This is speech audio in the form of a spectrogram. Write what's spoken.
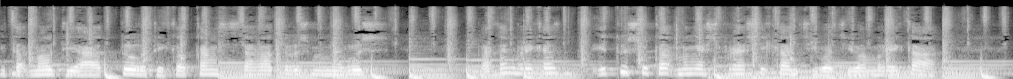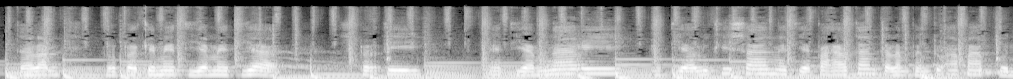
Tidak mau diatur dikekang secara terus menerus bahkan mereka itu suka mengekspresikan jiwa-jiwa mereka dalam berbagai media-media seperti media menari, media lukisan, media pahatan dalam bentuk apa pun,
